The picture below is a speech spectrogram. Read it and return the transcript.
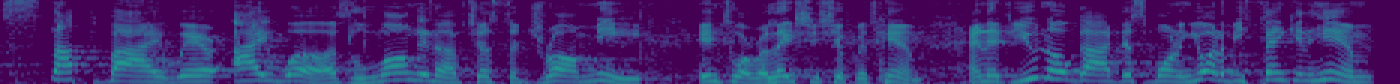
stopped by where I was long enough just to draw me into a relationship with Him. And if you know God this morning, you ought to be thanking Him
